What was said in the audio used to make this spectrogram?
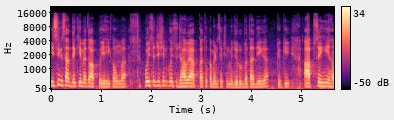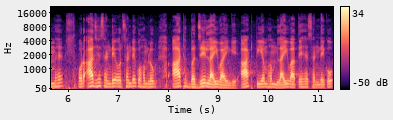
इसी के साथ देखिए, मैं तो आपको यही कहूँगा, कोई सजेशन कोई सुझाव है आपका तो कमेंट सेक्शन में ज़रूर बता दिएगा, क्योंकि आपसे ही हम हैं, और आज है संडे और संडे को हम लोग आठ बजे लाइव आएँगे। आठ पी हम लाइव आते हैं संडे को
